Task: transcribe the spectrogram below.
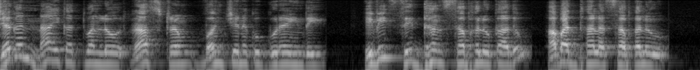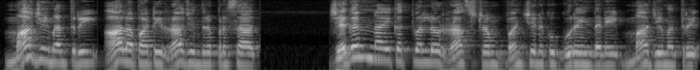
జగన్ నాయకత్వంలో రాష్ట్రం వంచనకు గురైంది. ఇవి సిద్ధం సభలు కాదు అబద్ధాల సభలు. మాజీ మంత్రి ఆలపాటి రాజేంద్ర ప్రసాద్. జగన్ నాయకత్వంలో రాష్ట్రం వంచనకు గురైందని మాజీ మంత్రి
